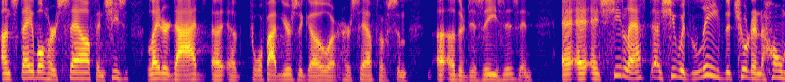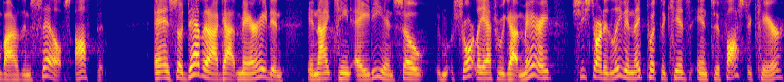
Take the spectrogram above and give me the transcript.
unstable herself, and she's later died uh, uh, four or five years ago uh, herself of some uh, other diseases. And, and she left, uh, she would leave the children at home by themselves often. And so Deb and I got married in, in 1980. And so shortly after we got married, she started leaving. They put the kids into foster care.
